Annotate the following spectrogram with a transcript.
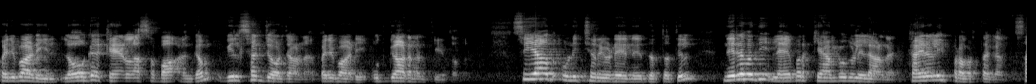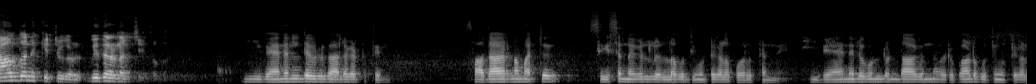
പരിപാടിയിൽ ലോക കേരള സഭ അംഗം വിൽസൺ ജോർജാണ് പരിപാടി ഉദ്ഘാടനം ചെയ്തത്. സിയാദ് ഉണിച്ചെറിയുടെ നേതൃത്വത്തിൽ നിരവധി ലേബർ ക്യാമ്പുകളിലാണ് കൈരളി പ്രവർത്തകർ സാന്ത്വന കിറ്റുകൾ വിതരണം ചെയ്തത്. ഈ വേനലിന്റെ ഒരു കാലഘട്ടത്തിൽ സാധാരണ മറ്റ് സീസണുകളിലുള്ള ബുദ്ധിമുട്ടുകളെ പോലെ തന്നെ ഈ വേനൽ കൊണ്ടുണ്ടാകുന്ന ഒരുപാട് ബുദ്ധിമുട്ടുകൾ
